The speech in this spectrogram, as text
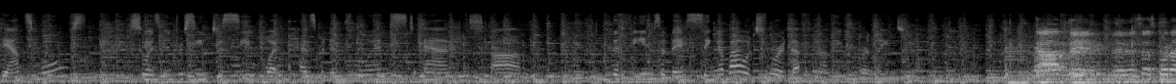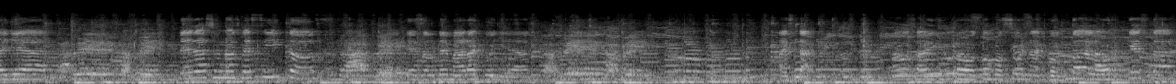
dance moves. So it's interesting to see what has been influenced and um, the themes that they sing about too are definitely you can relate to. Café, me besas por allá. Café, café. Me das unos besitos. Café. Que son de maracuyá. Café, café. Ahí está. A cómo suena con toda la orquesta.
